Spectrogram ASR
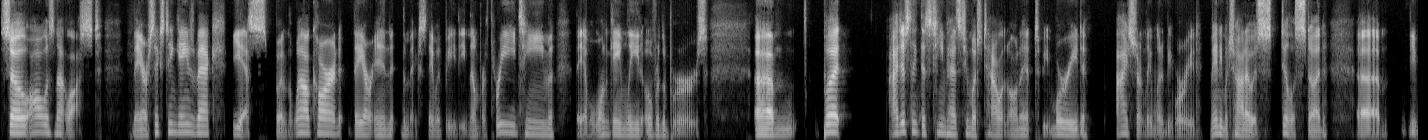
So all is not lost. They are 16 games back, yes, but in the wild card, they are in the mix. They would be the number three team. They have a one game lead over the Brewers. Um, but I just think this team has too much talent on it to be worried. I certainly wouldn't be worried. Manny Machado is still a stud. Um, the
